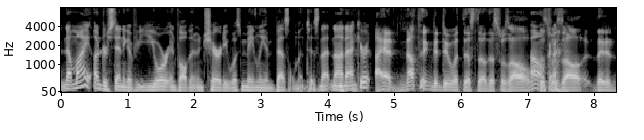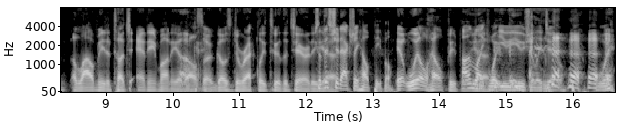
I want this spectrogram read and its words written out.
Now, my understanding of your involvement in charity was mainly embezzlement. Is that not accurate? I had nothing to do with this though. This was all. Oh, this okay. was all. They didn't allow me to touch any money at all, so it goes directly to the charity. So this should actually help people, It will help people. unlike yeah. what you usually do. which,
